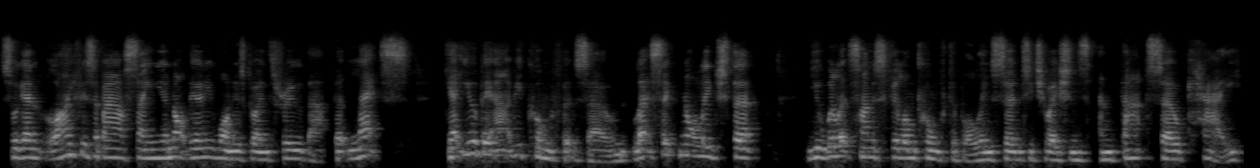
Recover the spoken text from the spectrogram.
So again, life is about saying you're not the only one who's going through that, but let's get you a bit out of your comfort zone. Let's acknowledge that you will at times feel uncomfortable in certain situations, and that's okay.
